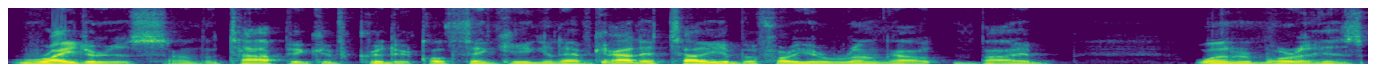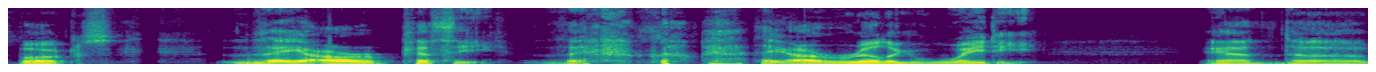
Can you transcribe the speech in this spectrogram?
writers on the topic of critical thinking. And I've got to tell you, before you rung out and buy one or more of his books, they are pithy. They, they are really weighty and uh,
